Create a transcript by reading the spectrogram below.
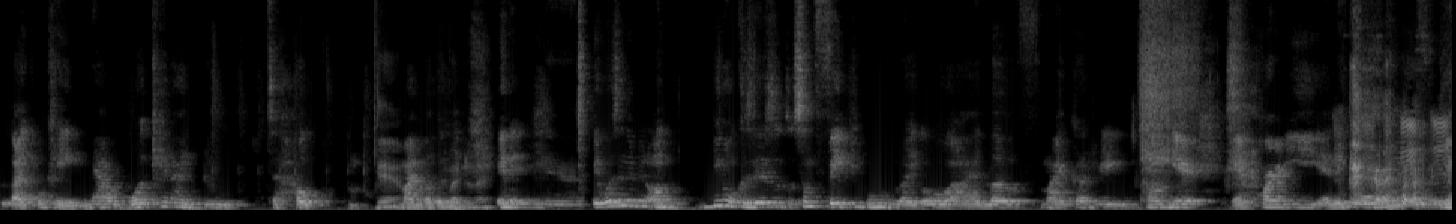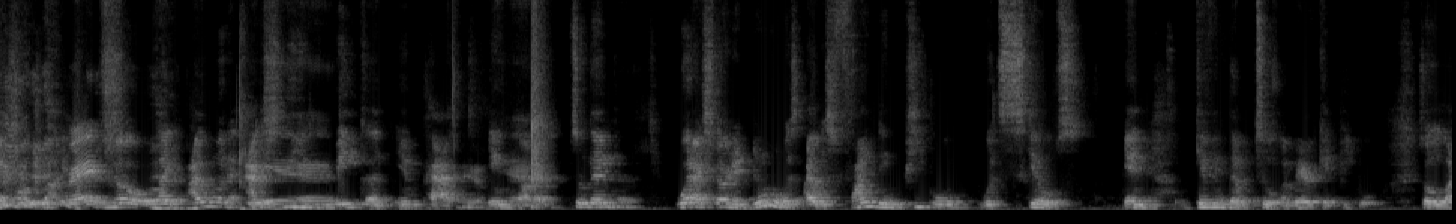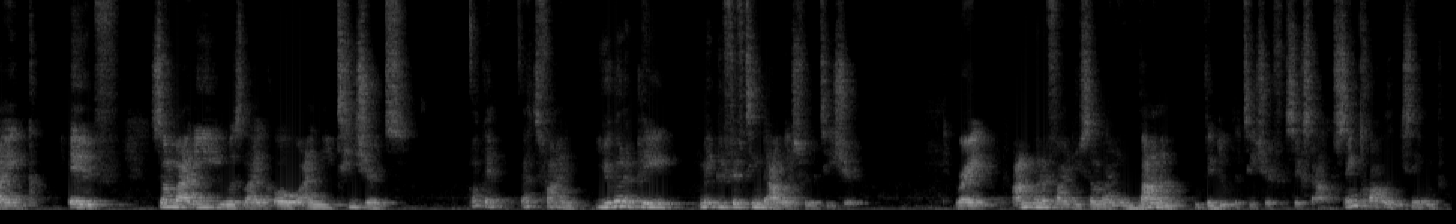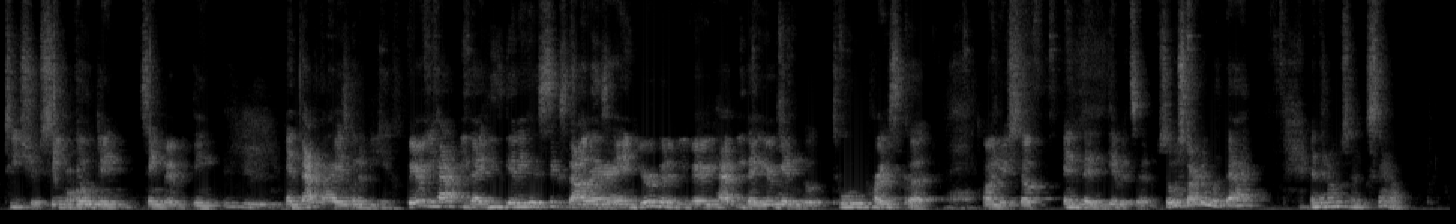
Like, okay, now what can I do to help Yeah. my motherland? Motherland. And it, Yeah. it wasn't even on you know because there's some fake people who like oh i love my country come here and party and then go home and forget all about it. Right. no like i want to actually Yeah. make an impact Yeah. in Yeah. Ghana. so then what i started doing was i was finding people with skills and giving them to american people so like if somebody was like oh i need t-shirts okay that's fine you're gonna pay maybe $15 for the t-shirt right i'm gonna find you somebody in ghana who can do the t-shirt for $6 same quality same t-shirt same Wow. building same everything Mhm. and that guy is going to be very happy that he's getting his $6 Right. and you're going to be very happy that you're getting a total price cut Wow. on your stuff and then give it to him so it started with that and then i was like sam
